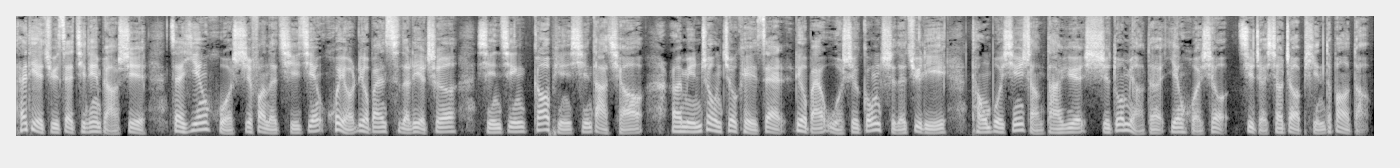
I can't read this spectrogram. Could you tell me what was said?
台铁局在今天表示，在烟火释放的期间，会有六班次的列车行经高屏新大桥，而民众就可以在六百五十公尺的距离同步欣赏大约十多秒的烟火秀。记者肖兆平的报道。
